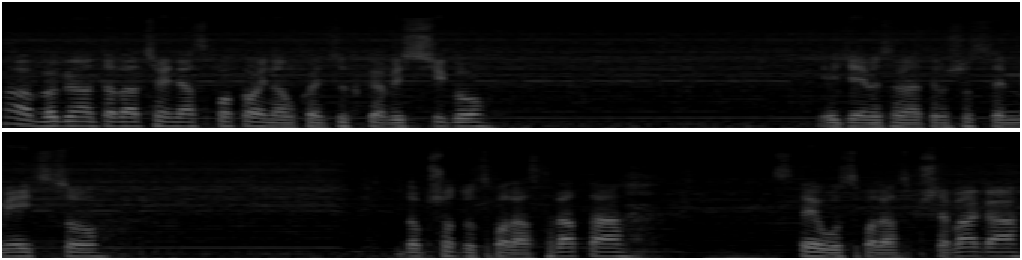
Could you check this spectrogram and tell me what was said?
A wygląda to raczej na spokojną końcówkę wyścigu. Jedziemy sobie na tym szóstym miejscu. Do przodu spora strata, tyłu spora przewaga.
